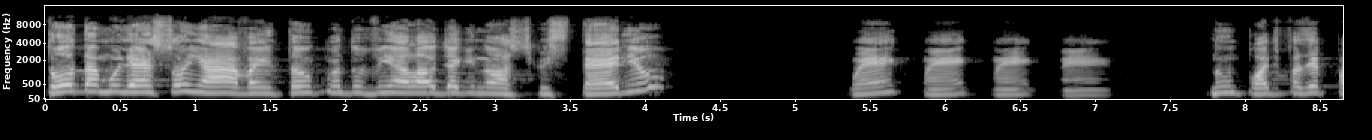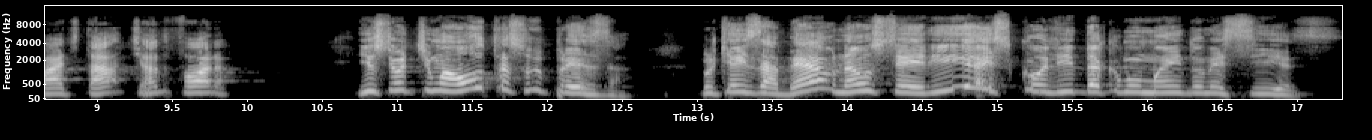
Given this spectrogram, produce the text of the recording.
toda mulher sonhava. Então, quando vinha lá o diagnóstico estéreo, não pode fazer parte, tá? Tirado fora. E o Senhor tinha uma outra surpresa, porque Isabel não seria escolhida como mãe do Messias.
